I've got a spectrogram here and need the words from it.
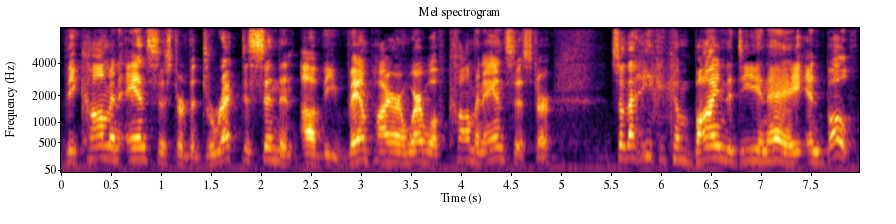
the common ancestor, the direct descendant of the vampire and werewolf common ancestor, so that he could combine the DNA in both.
